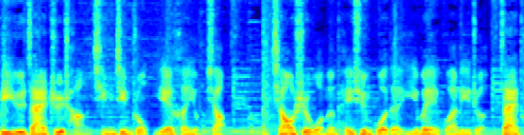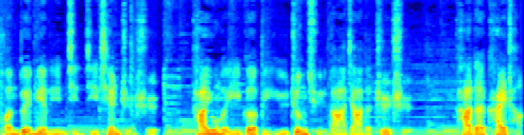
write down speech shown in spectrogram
比喻在职场情境中也很有效。乔是我们培训过的一位管理者，在团队面临紧急迁址时，他用了一个比喻争取大家的支持。他的开场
